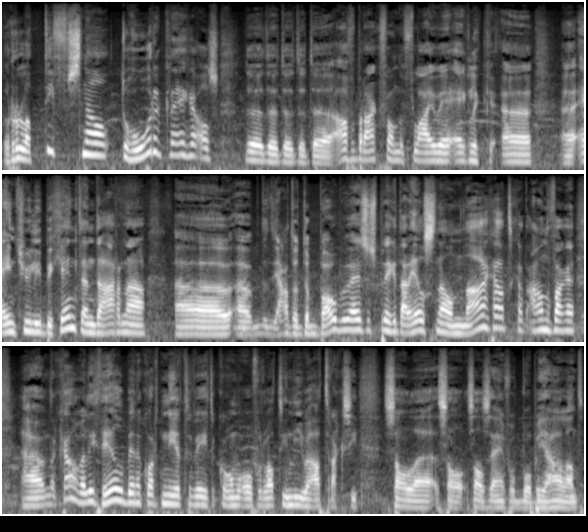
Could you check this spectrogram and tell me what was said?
relatief snel te horen krijgen als de, de, de, de, afbraak van de Flyway eigenlijk uh, uh, eind juli begint en daarna uh, ja, de, de bouwbewijzen spreken daar heel snel na gaat, gaat aanvangen. dan gaan we wellicht heel binnenkort meer te weten komen over wat die nieuwe attractie zal, zal, zal zijn voor Bobby Aland.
